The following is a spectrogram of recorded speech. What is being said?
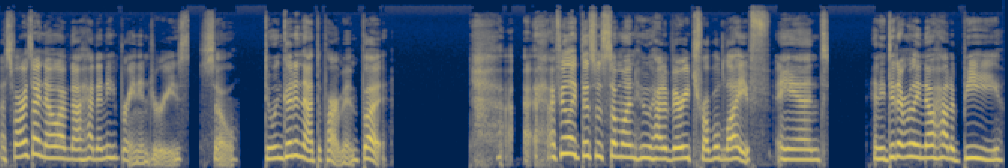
as far as I know, I've not had any brain injuries, so doing good in that department. But I feel like this was someone who had a very troubled life, and and he didn't really know how to be,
